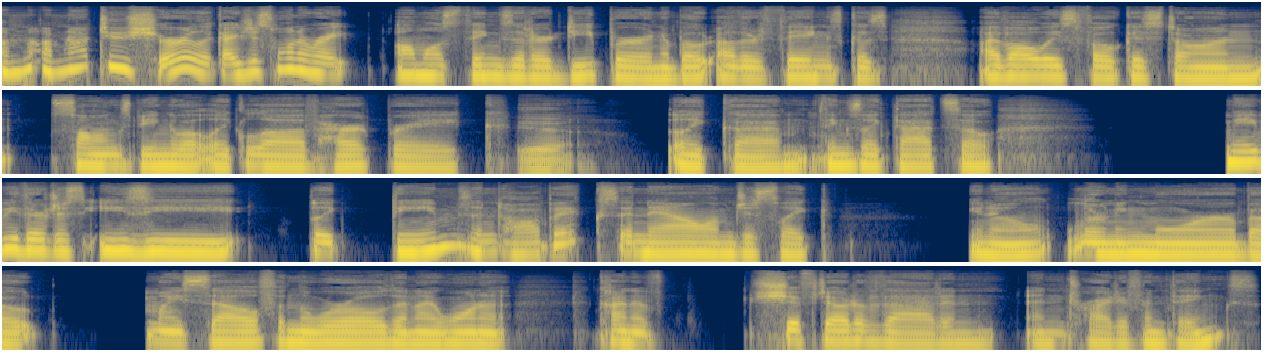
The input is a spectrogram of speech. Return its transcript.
i'm not, I'm not too sure like i just want to write almost things that are deeper and about other things cuz i've always focused on songs being about like love heartbreak Yeah. like um things like that so maybe they're just easy like themes and topics and now i'm just like you know learning more about myself and the world and i want to kind of shift out of that and and try different things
